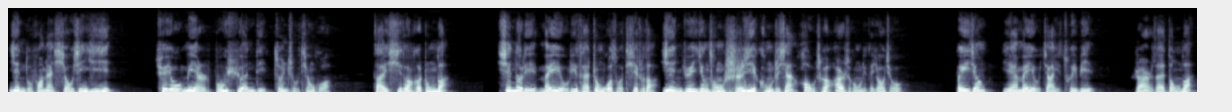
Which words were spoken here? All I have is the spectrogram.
印度方面小心翼翼，却又秘而不宣地遵守停火。在西段和中段。新德里没有理睬中国所提出的印军应从实际控制线后撤二十公里的要求，北京也没有加以催逼。然而，在东段，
